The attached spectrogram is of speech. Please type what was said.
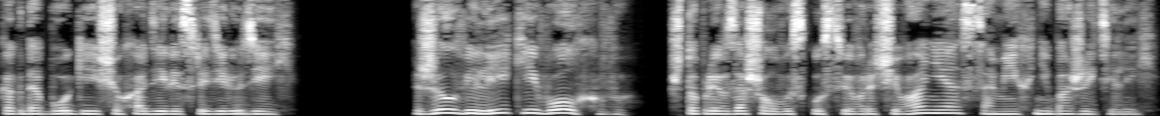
когда боги еще ходили среди людей, жил великий Волхв, что превзошел в искусстве врачевания самих небожителей.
